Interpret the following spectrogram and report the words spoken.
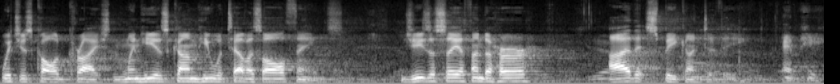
which is called Christ, and when he is come, he will tell us all things. Jesus saith unto her, I that speak unto thee am he.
